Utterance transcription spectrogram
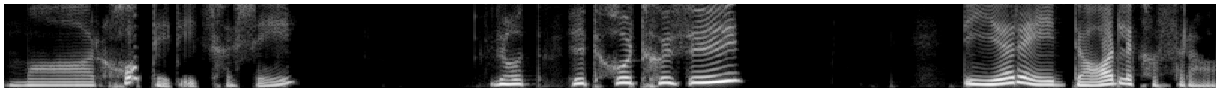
Maar God het iets gesê. Wat het God gesê? Die Here het dadelik gevra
